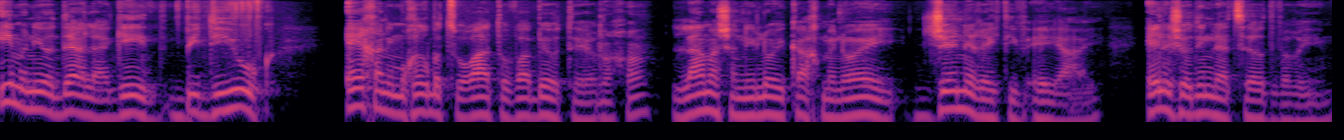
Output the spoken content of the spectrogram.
אם אני יודע להגיד בדיוק איך אני מוכר בצורה הטובה ביותר, נכון. למה שאני לא אקח מנועי Generative AI, אלה שיודעים לייצר דברים,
